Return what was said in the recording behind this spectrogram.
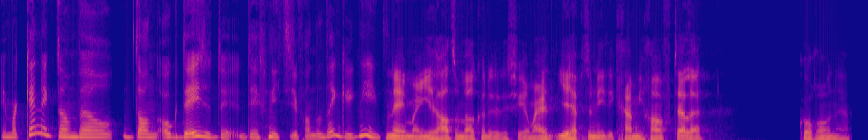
Ja, maar ken ik dan wel dan ook deze de- definitie ervan? Dat denk ik niet. Nee, maar je had hem wel kunnen deduceren. Maar je hebt hem niet. Ik ga hem je gewoon vertellen. Corona.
